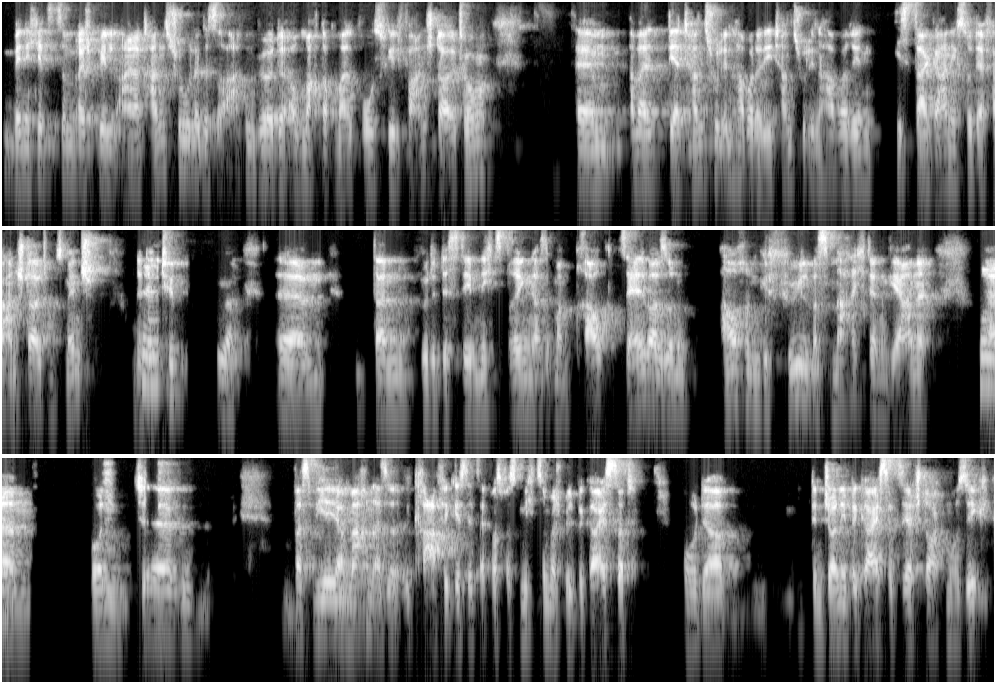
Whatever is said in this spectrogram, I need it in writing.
Wenn ich jetzt zum Beispiel einer Tanzschule das raten würde, auch oh, mach doch mal groß viel Veranstaltungen, ähm, aber der Tanzschulinhaber oder die Tanzschulinhaberin ist da gar nicht so der Veranstaltungsmensch oder der mhm. Typ für. Ähm, dann würde das dem nichts bringen. Also man braucht selber so ein, auch ein Gefühl, was mache ich denn gerne? Mhm. Ähm, und ähm, was wir ja machen, also Grafik ist jetzt etwas, was mich zum Beispiel begeistert oder den Johnny begeistert sehr stark Musik.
